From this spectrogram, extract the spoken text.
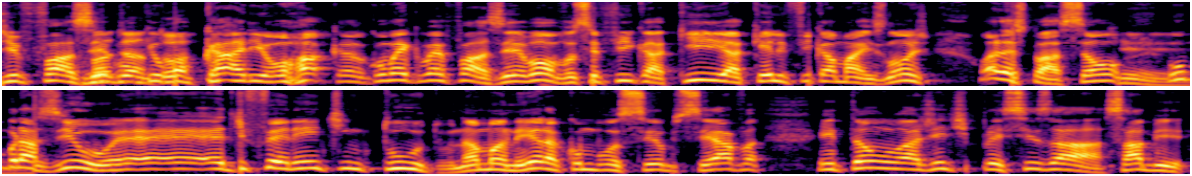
de fazer com que o carioca, como é que vai fazer? Bom, você fica aqui, aquele fica mais longe. Olha a situação. Que... O Brasil é, é, diferente em tudo, na maneira como você observa. Então a gente precisa, sabe,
